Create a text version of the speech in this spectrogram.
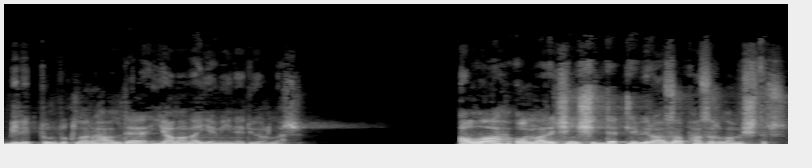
Bilip durdukları halde yalana yemin ediyorlar. Allah onlar için şiddetli bir azap hazırlamıştır.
